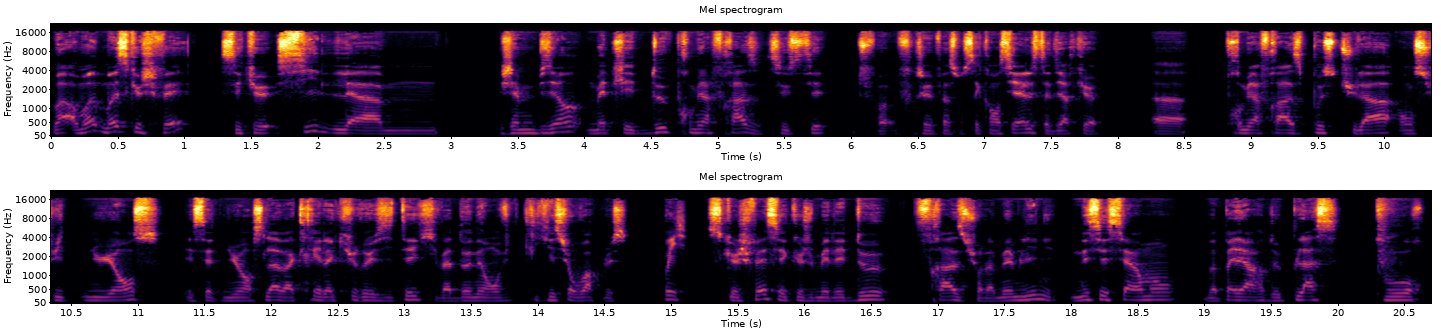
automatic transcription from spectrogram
Bah, moi, moi, ce que je fais, c'est que si la, hum, j'aime bien mettre les deux premières phrases, c'est fonctionner de façon séquentielle, c'est-à-dire que euh, première phrase postulat, ensuite nuance, et cette nuance-là va créer la curiosité qui va donner envie de cliquer sur voir plus. Oui. Ce que je fais, c'est que je mets les deux phrases sur la même ligne. Nécessairement, il va pas y avoir de place pour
